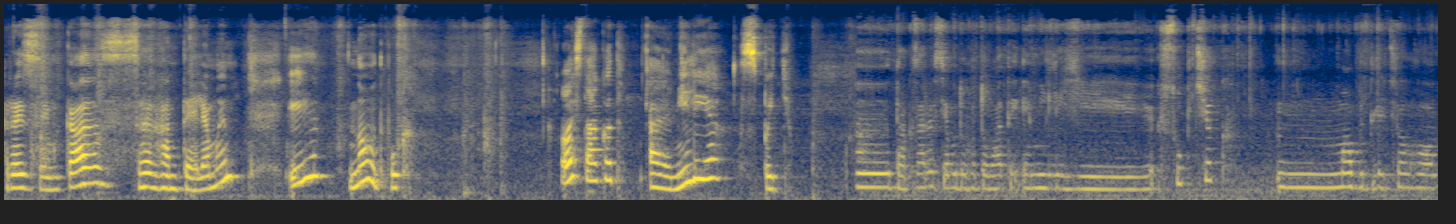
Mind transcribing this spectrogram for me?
резинка з гантелями і ноутбук. Ось так от. А Емілія спить. Е, Так, зараз я буду готувати Емілії супчик. Мабуть, для цього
